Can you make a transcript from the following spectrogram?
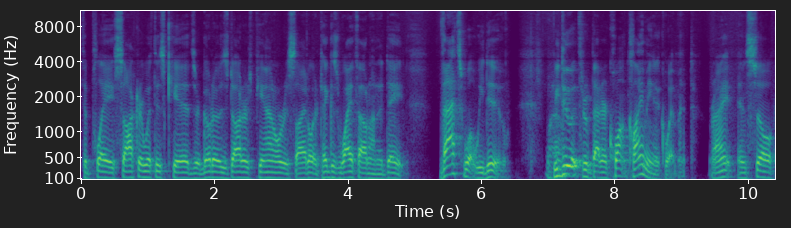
to play soccer with his kids or go to his daughter's piano recital or take his wife out on a date. That's what we do. Wow. We do it through better climbing equipment right? And so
